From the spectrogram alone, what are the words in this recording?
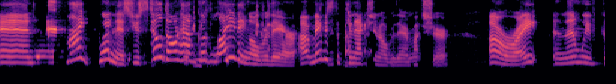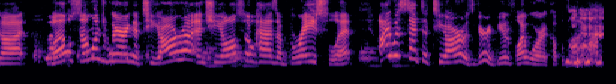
And my goodness, you still don't have good lighting over there. Uh, maybe it's the connection over there. I'm not sure. All right. And then we've got, well, someone's wearing a tiara and she also has a bracelet. I was sent a tiara. It was very beautiful. I wore it a couple times.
